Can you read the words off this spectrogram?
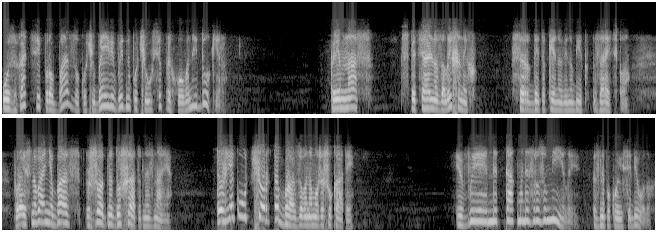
У згадці про базу Кочубеєві, видно, почувся прихований докір. Крім нас, спеціально залишених, сердито кинув він у бік Зарецького, про існування баз жодна душа тут не знає. Тож яку чорта базу вона може шукати? Ви не так мене зрозуміли знепокоївся біолог.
